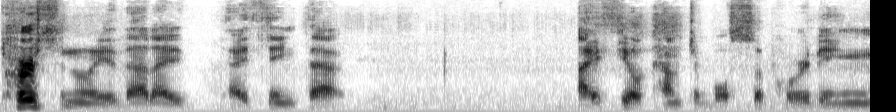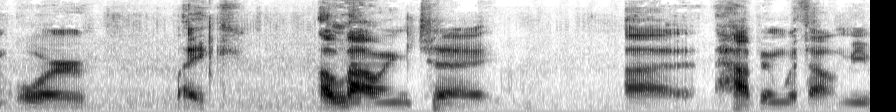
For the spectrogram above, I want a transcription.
personally that i i think that i feel comfortable supporting or like allowing to uh, happen without me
